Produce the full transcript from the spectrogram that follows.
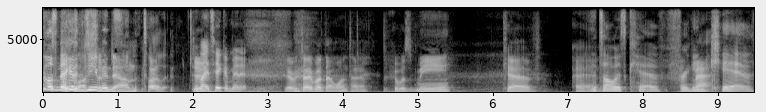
Those negative flush them demons. down the toilet. It might take a minute. did I ever tell you about that one time? It was me, Kev, and It's always Kev. freaking Kev.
